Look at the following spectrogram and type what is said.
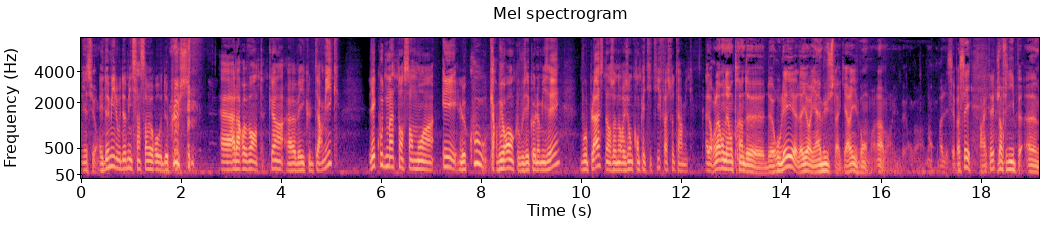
Bien sûr. et 2000 ou 2500 euros de plus à la revente qu'un euh, véhicule thermique, les coûts de maintenance en moins et le coût carburant que vous économisez vous placent dans un horizon compétitif face au thermique. Alors là, on est en train de, de rouler. D'ailleurs, il y a un bus là qui arrive. Bon, voilà, bon, on va le laisser passer. Arrêtez. Jean-Philippe, euh,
